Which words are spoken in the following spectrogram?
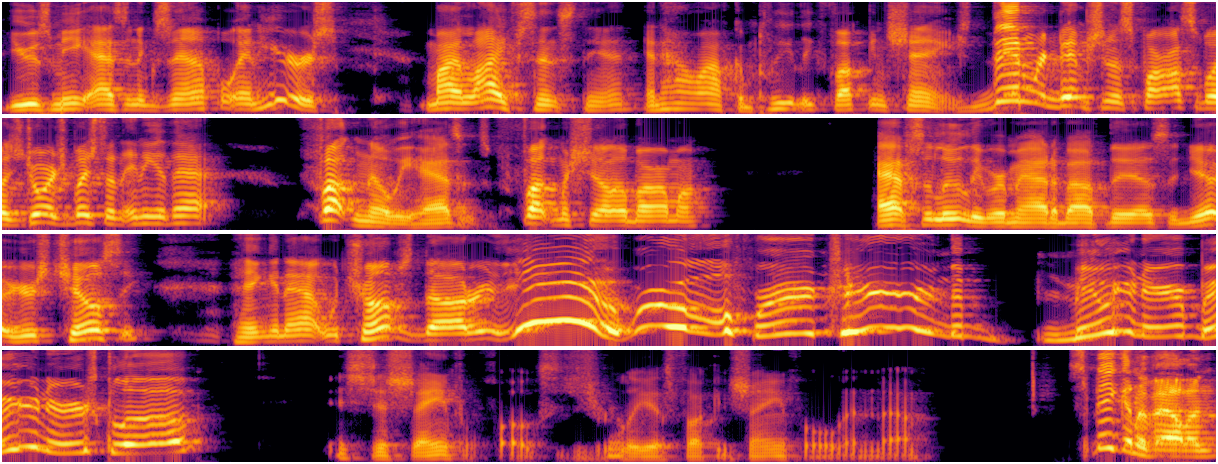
Use me as an example. And here's my life since then and how I've completely fucking changed. Then redemption is possible. Has George Bush done any of that? Fuck no, he hasn't. Fuck Michelle Obama. Absolutely, we're mad about this. And yeah, here's Chelsea hanging out with Trump's daughter. Yeah, we're all friends here in the Millionaire Billionaires Club it's just shameful, folks. It just really is fucking shameful. And uh, speaking of Ellen,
